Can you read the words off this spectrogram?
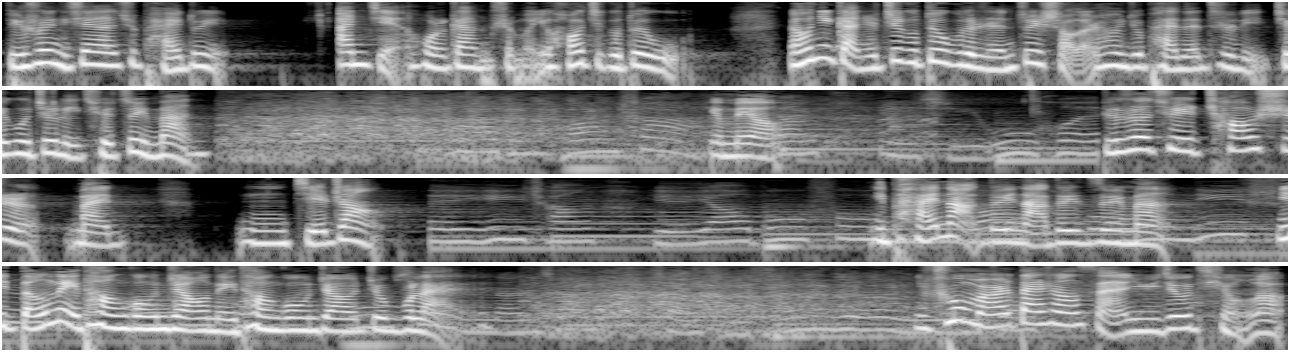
比如说你现在去排队安检或者干什么，有好几个队伍，然后你感觉这个队伍的人最少了，然后你就排在这里，结果这里却最慢，有没有？比如说去超市买，嗯，结账，你排哪队哪队最慢，你等哪趟公交哪趟公交就不来。你出门带上伞，雨就停了。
